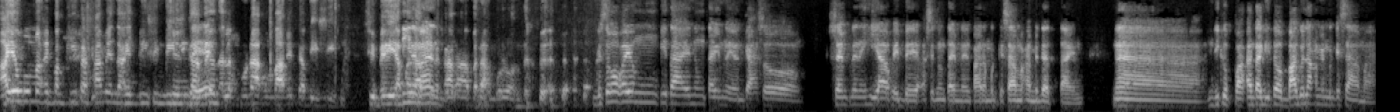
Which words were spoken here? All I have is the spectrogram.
ayaw mo makipagkita sa amin dahil busy-busy ka ngayon. Alam ko na kung bakit ka busy. Si Bea Hindi pala naman. pinagkakaabala mo ron. gusto ko kayong kitain nung time na yun. Kaso, syempre nahihiya ako kay Bea kasi nung time na yun, para magkasama kami that time, na hindi ko pa, ang dito, bago lang kami magkasama.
